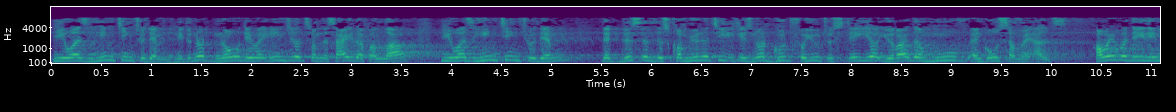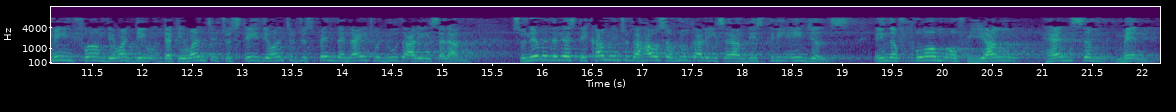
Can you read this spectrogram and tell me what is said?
He was hinting to them. He did not know they were angels from the side of Allah. He was hinting to them that listen, this community, it is not good for you to stay here. You rather move and go somewhere else. However, they remained firm they want, they, that they wanted to stay, they wanted to spend the night with Lut alayhi salam. So nevertheless, they come into the house of Lut alayhi salam, these three angels, in the form of young, handsome men.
